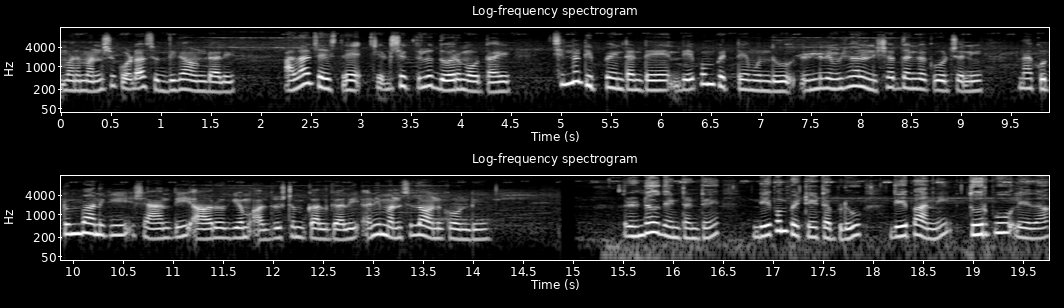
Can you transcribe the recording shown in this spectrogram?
మన మనసు కూడా శుద్ధిగా ఉండాలి. అలా చేస్తే చెడు శక్తులు దూరం అవుతాయి. చిన్న టిప్ ఏంటంటే దీపం పెట్టే ముందు రెండు నిమిషాలు నిశ్శబ్దంగా కూర్చొని నా కుటుంబానికి శాంతి ఆరోగ్యం అదృష్టం కలగాలి అని మనసులో అనుకోండి. రెండవది ఏంటంటే దీపం పెట్టేటప్పుడు దీపాన్ని తూర్పు లేదా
